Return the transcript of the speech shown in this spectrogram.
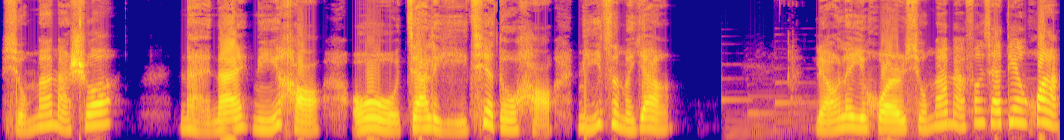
熊妈妈说：“奶奶你好，哦，家里一切都好，你怎么样？”聊了一会儿，熊妈妈放下电话，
